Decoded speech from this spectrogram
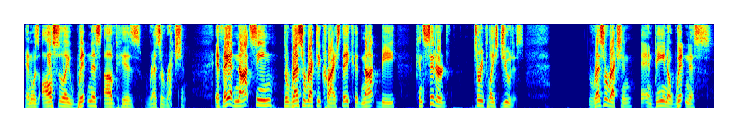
and was also a witness of his resurrection. If they had not seen the resurrected Christ, they could not be considered to replace Judas. The resurrection and being a witness,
